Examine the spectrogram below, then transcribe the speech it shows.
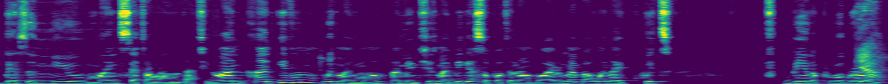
there's a new mindset around that, you know, and, and even with my mom, I mean, she's my biggest supporter now, but I remember when I quit being a programmer yeah.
